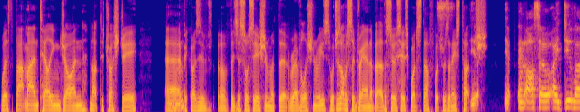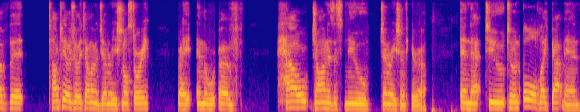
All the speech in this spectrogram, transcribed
with Batman telling John not to trust Jay. Uh, Mhm. because of, of his association with the revolutionaries, which is obviously bringing in a bit of the Suicide Squad stuff, which was a nice touch. Yep. Yep. And also, I do love that Tom Taylor's really telling a generational story, right? And the of how John is this new generation of hero, and that to to an old like Batman,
